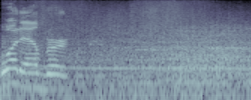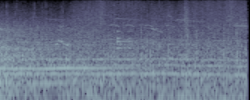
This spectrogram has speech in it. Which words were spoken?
Whatever.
